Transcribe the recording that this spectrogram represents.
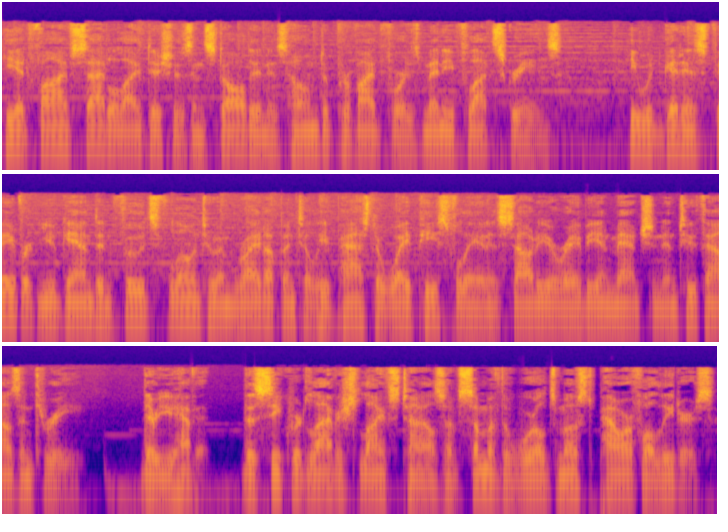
He had five satellite dishes installed in his home to provide for his many flat screens, he would get his favorite Ugandan foods flown to him right up until he passed away peacefully in his Saudi Arabian mansion in 2003. There you have it, the secret lavish lifestyles of some of the world's most powerful leaders.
